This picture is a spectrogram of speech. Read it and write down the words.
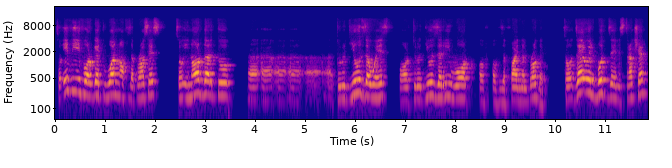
So if he forget one of the process, so in order to uh, to reduce the waste or to reduce the rework of, of the final product. So they will put the instruction,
